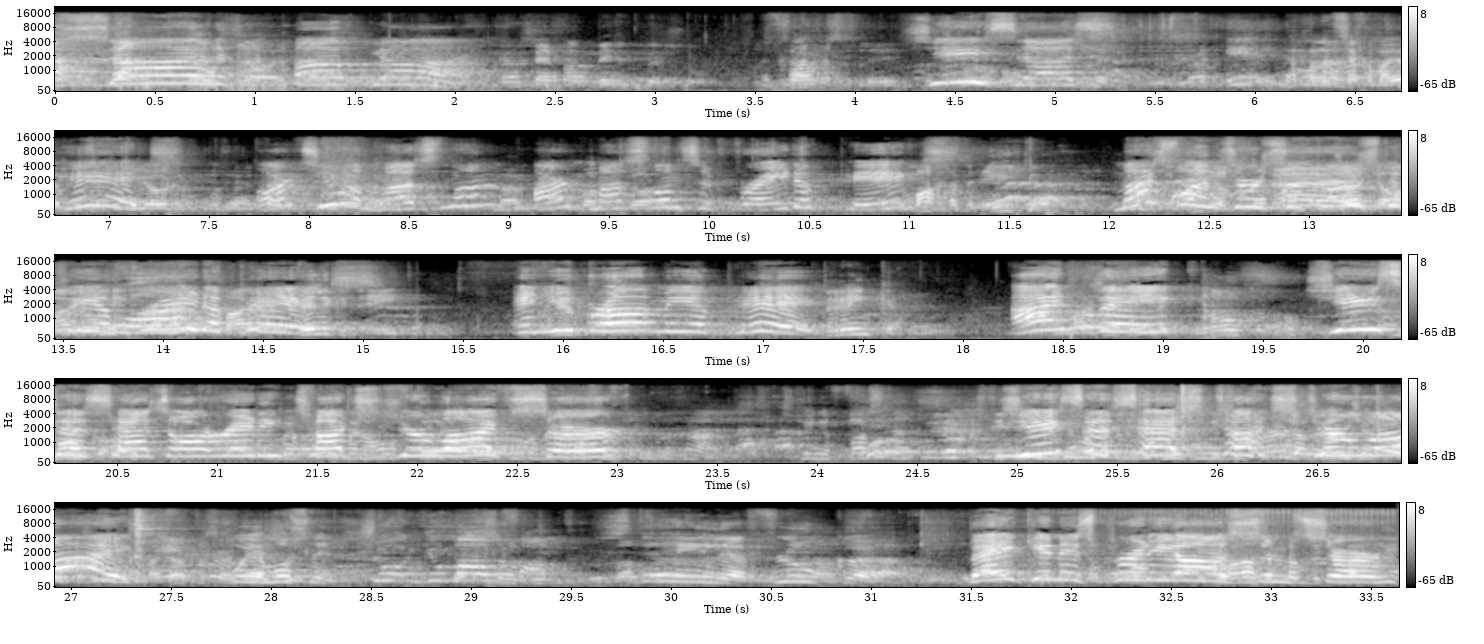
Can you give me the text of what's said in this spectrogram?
Son of God. Jesus pigs. Aren't you a Muslim? Aren't Muslims afraid of pigs? Muslims are supposed to be afraid of pigs. And you brought me a pig. I think Jesus has already touched your life, sir. Jesus has touched your life. Goeie moslims. Stelen, vloeken. Bacon is pretty awesome, sir.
